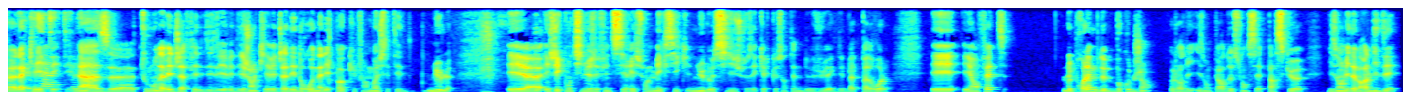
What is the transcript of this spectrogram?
la qualité était naze. tout le monde avait déjà fait. Il y avait des gens qui avaient déjà des drones à l'époque. Enfin, moi, c'était nul. Euh, et, j'ai continué, j'ai fait une série sur le Mexique, nul aussi, je faisais quelques centaines de vues avec des blagues pas drôles. Et, en fait, le problème de beaucoup de gens aujourd'hui, ils ont peur de se lancer parce que ils ont envie d'avoir l'idée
